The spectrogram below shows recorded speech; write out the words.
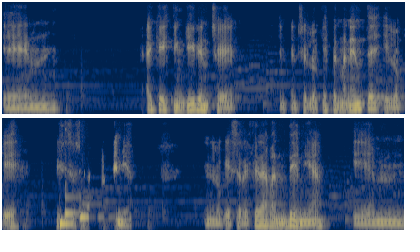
em, hay que distinguir entre, entre lo que es permanente y lo que es pandemia. En lo que se refiere a pandemia, em,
